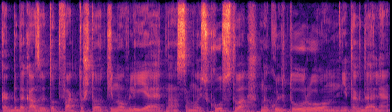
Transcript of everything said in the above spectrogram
как бы доказывает тот факт, то, что кино влияет на само искусство, на культуру и так далее.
